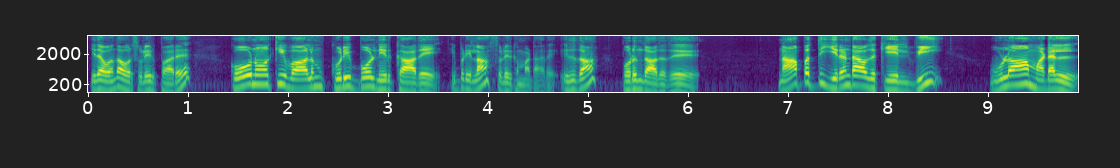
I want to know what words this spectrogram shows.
இதை வந்து அவர் சொல்லியிருப்பார். கோநோக்கி வாழும் குடிபோல் நிற்காதே. இப்படிலாம் சொல்லியிருக்க மாட்டார். இதுதான் பொருந்தாதது. நாற்பத்தி இரண்டாவது கேள்வி உலாமடல்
